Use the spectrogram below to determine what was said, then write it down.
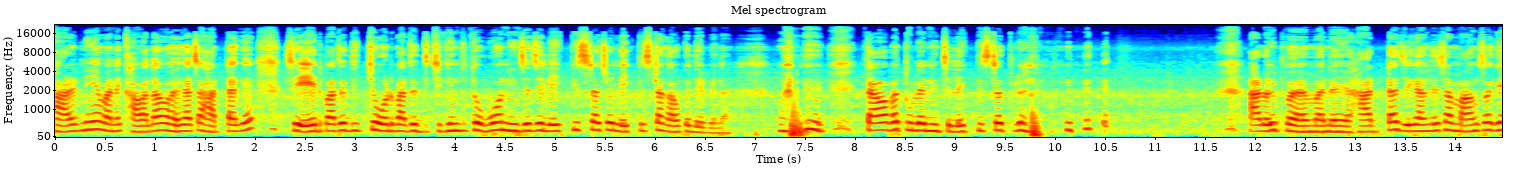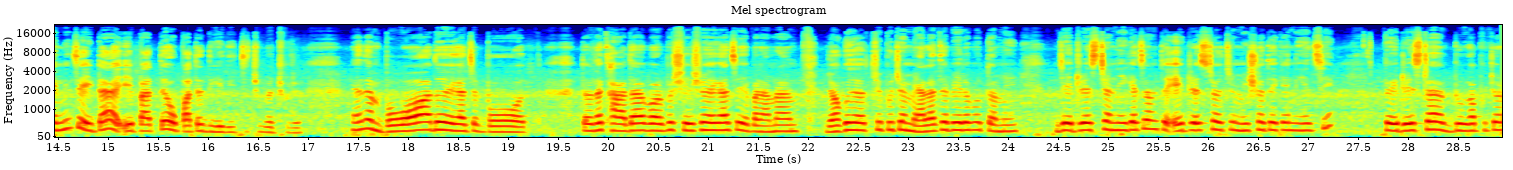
হাড় নিয়ে মানে খাওয়া দাওয়া হয়ে গেছে হাড়টাকে। সে এর পাতে দিচ্ছে, ওর পাতে দিচ্ছে। কিন্তু তবুও নিজে যে লেগ পিসটা আছে, ওই লেগ পিসটা কাউকে দেবে না। মানে তাও আবার তুলে নিচ্ছে লেগ পিসটা তুলে আর ওই মানে হাড়টা যেখান থেকে সব মাংস খেয়ে নিচ্ছে, এইটা এ পাতে, ও পাতে দিয়ে দিচ্ছে ছুঁড়ে ছুঁড়ে। হ্যাঁ বদ হয়ে গেছে, বদ। তো আমাদের খাওয়া দাওয়া পর্ব শেষ হয়ে গেছে, এবার আমরা জগদ্ধাত্রী পুজো মেলাতে বেরোবো। তো আমি যে ড্রেসটা নিয়ে গেছিলাম, তো এই ড্রেসটা হচ্ছে মিশো থেকে নিয়েছি। তো এই ড্রেসটা পুজোর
